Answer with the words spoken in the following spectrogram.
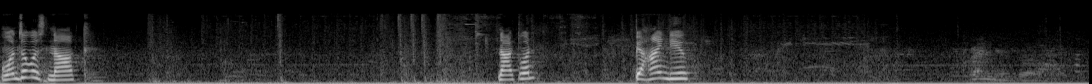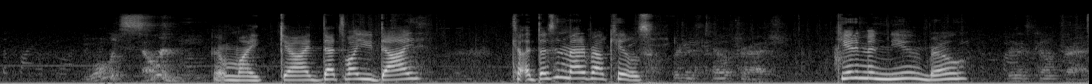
One's almost knocked. Knocked one. Behind you. You always selling me. Oh my god. That's why you died. It doesn't matter about kills. Brendan's kill trash. Get him immune, bro. Trash.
